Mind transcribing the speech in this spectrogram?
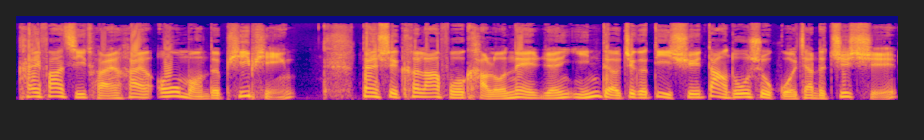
开发集团和欧盟的批评。但是克拉夫卡罗内仍赢得这个地区大多数国家的支持。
